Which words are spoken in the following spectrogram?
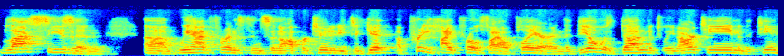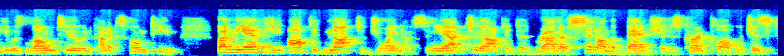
last season. Um, we had, for instance, an opportunity to get a pretty high profile player, and the deal was done between our team and the team he was loaned to and kind of his home team. But in the end, he opted not to join us, and he actually opted to rather sit on the bench at his current club, which is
